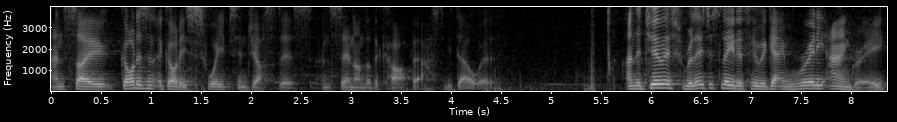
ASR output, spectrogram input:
And so God isn't a God who sweeps injustice and sin under the carpet. It has to be dealt with. And the Jewish religious leaders who were getting really angry,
